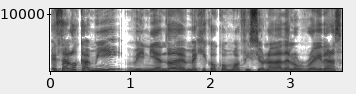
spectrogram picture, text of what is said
es algo que a mí, viniendo de México como aficionada de los Raiders,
